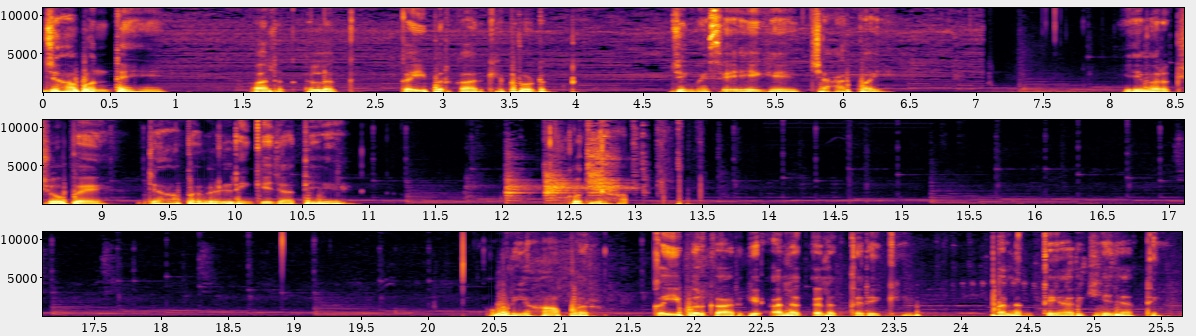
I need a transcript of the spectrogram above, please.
जहाँ बनते हैं अलग अलग कई प्रकार के प्रोडक्ट जिनमें से एक है चार पाई ये वर्कशॉप है, जहाँ पर वेल्डिंग की जाती है। और यहाँ और यहाँ पर कई प्रकार के अलग अलग तरह के पलंग तैयार किए जाते हैं।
